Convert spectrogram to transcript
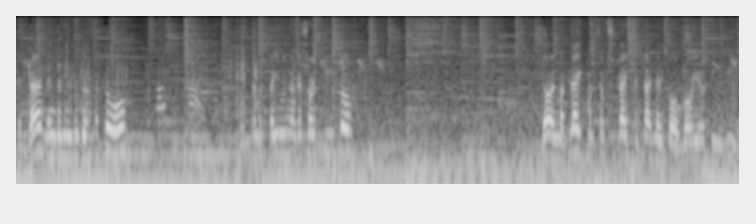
Ganda, ganda ng lugar na to, oh. Ganda magtayo ng resort dito. Yun, mag-like, mag-subscribe sa channel ko, Goryo TV.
